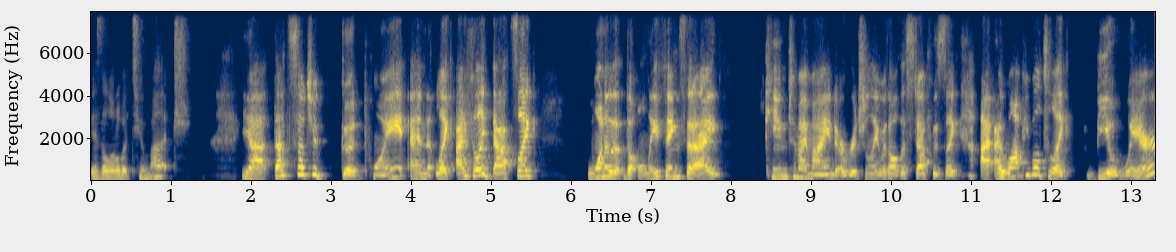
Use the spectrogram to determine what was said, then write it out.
is a little bit too much. Yeah that's such a good point and like i feel like that's like one of the, the only things that I came to my mind originally with all this stuff was like I, I, want people to like be aware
